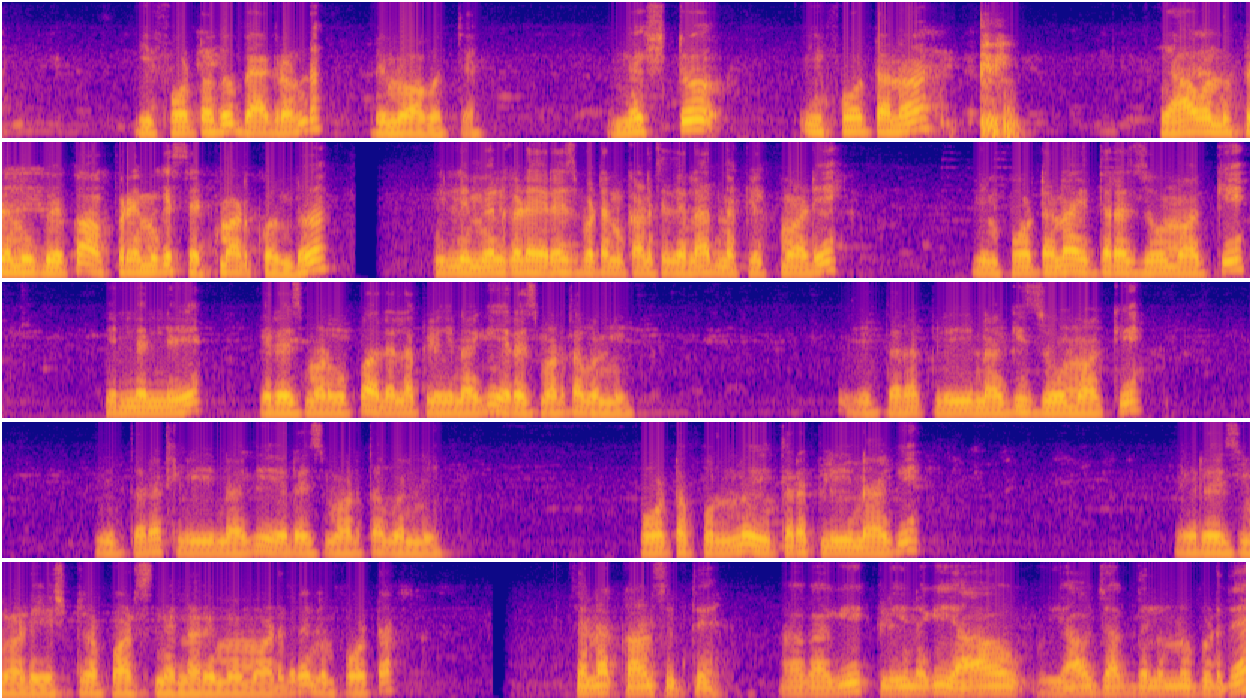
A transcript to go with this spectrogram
ಈ ಫೋಟೋದು ಬ್ಯಾಕ್ಗ್ರೌಂಡ್ ರಿಮೂವ್ ಆಗುತ್ತೆ. ನೆಕ್ಸ್ಟು ಈ ಫೋಟೋನ ಯಾವ ಒಂದು ಫ್ರೇಮಿಗೆ ಬೇಕೋ ಆ ಫ್ರೇಮಿಗೆ ಸೆಟ್ ಮಾಡಿಕೊಂಡು ಇಲ್ಲಿ ಮೇಲ್ಗಡೆ ಎರೇಸ್ ಬಟನ್ ಕಾಣ್ತಿದೆಯಲ್ಲ ಅದನ್ನ ಕ್ಲಿಕ್ ಮಾಡಿ ನಿಮ್ಮ ಫೋಟೋನ ಈ ಥರ ಝೂಮ್ ಹಾಕಿ ಎಲ್ಲೆಲ್ಲಿ ಎರೇಸ್ ಮಾಡಬೇಕು ಅಲ್ಲೆಲ್ಲ ಕ್ಲೀನಾಗಿ ಎರೇಸ್ ಮಾಡ್ತಾ ಬನ್ನಿ. ಈ ಥರ ಕ್ಲೀನಾಗಿ ಝೂಮ್ ಹಾಕಿ ಈ ಥರ ಕ್ಲೀನಾಗಿ ಎರೇಸ್ ಮಾಡ್ತಾ ಬನ್ನಿ. ಫೋಟೋ ಫುಲ್ಲು ಈ ಥರ ಕ್ಲೀನಾಗಿ ಎರೇಸ್ ಮಾಡಿ ಎಕ್ಸ್ಟ್ರಾ ಪಾರ್ಟ್ಸ್ನೆಲ್ಲ ರಿಮೂವ್ ಮಾಡಿದ್ರೆ ನಿಮ್ಮ ಫೋಟೋ ಚೆನ್ನಾಗಿ ಕಾಣಿಸುತ್ತೆ. ಹಾಗಾಗಿ ಕ್ಲೀನಾಗಿ ಯಾವ ಯಾವ ಜಾಗದಲ್ಲೂ ಬಿಡದೆ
